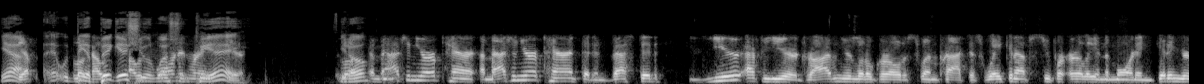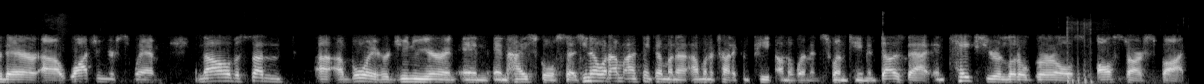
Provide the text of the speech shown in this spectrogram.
Yeah, yep. it would be Look, a big issue in Western PA. Here. You Look, know, imagine you're a parent. Imagine you're a parent that invested year after year driving your little girl to swim practice, waking up super early in the morning, getting her there, uh, watching her swim, and all of a sudden. Uh, a boy, her junior year in, in, in high school, says, "You know what? I'm, I think I'm gonna I'm gonna try to compete on the women's swim team," and does that, and takes your little girl's all star spot.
